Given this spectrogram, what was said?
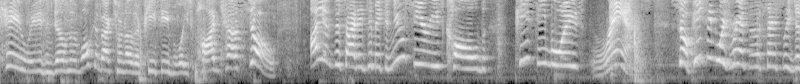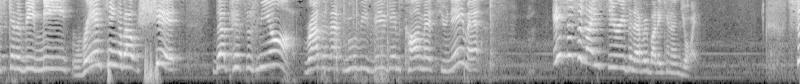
Okay, ladies and gentlemen, welcome back to another PC Boys podcast. So, I have decided to make a new series called PC Boys Rants. So, PC Boys Rants is essentially just gonna be me ranting about shit that pisses me off. Rather, that's movies, video games, comics, you name it. It's just a nice series that everybody can enjoy. So,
